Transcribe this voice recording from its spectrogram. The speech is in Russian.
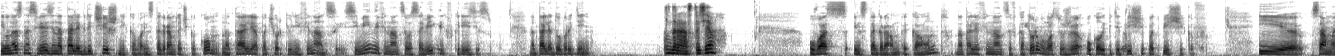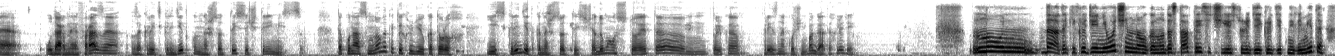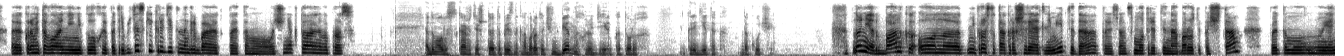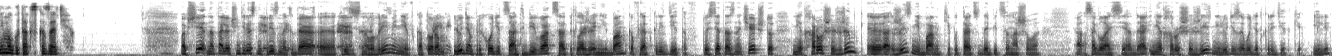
И у нас на связи Наталья Гречишникова, instagram.com, Наталья, подчеркивание, финансы, семейный финансовый советник в кризис. Наталья, добрый день. Здравствуйте. У вас Инстаграм аккаунт Наталья Финансы, в котором у вас уже около 5000 подписчиков. И самая ударная фраза – закрыть кредитку на 600 тысяч за 4 месяца. Так у нас много таких людей, у которых есть кредитка на 600 тысяч. Я думал, что это только признак очень богатых людей. Ну, да, таких людей не очень много, но до 100 тысяч есть у людей кредитные лимиты. Э, кроме того, они неплохо и потребительские кредиты нагребают, поэтому очень актуальный вопрос. Я думал, вы скажете, что это признак, наоборот, очень бедных людей, у которых кредиток до кучи. Ну нет, банк, он э, не просто так расширяет лимиты, да, то есть он смотрит и на обороты по счетам, поэтому, ну, я не могу так сказать. Вообще, Наталья, очень интересный признак да, э, кризисного времени, в котором людям приходится отбиваться от предложений банков и от кредитов. То есть это означает, что нет хорошей жин, э, жизни, банки пытаются добиться нашего э, согласия, да, и нет хорошей жизни, люди заводят кредитки. Или?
